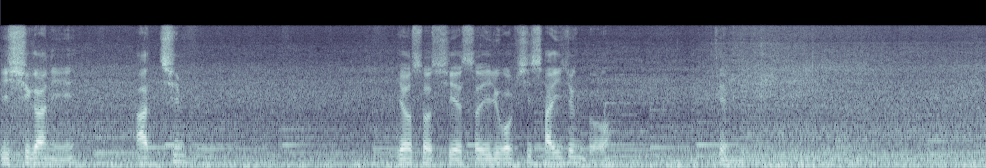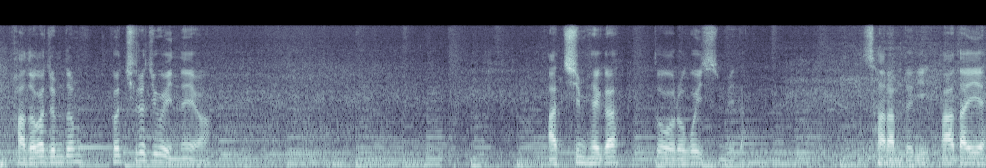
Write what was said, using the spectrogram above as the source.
이 시간이 아침 6시에서 7시 사이 정도 됩니다. 파도가 점점 거칠어지고 있네요. 아침 해가 떠오르고 있습니다. 사람들이 바다에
